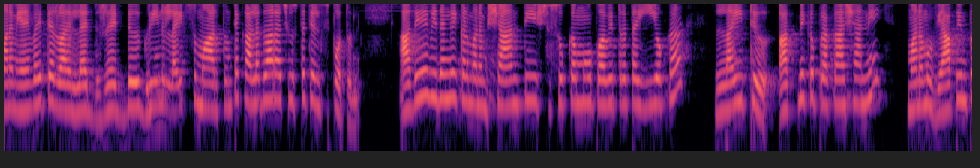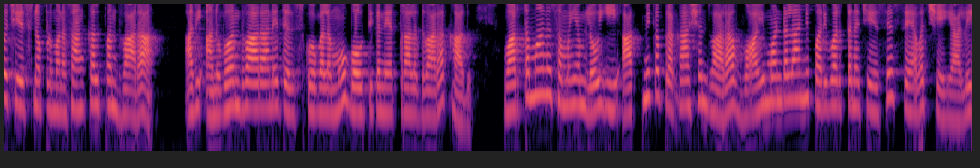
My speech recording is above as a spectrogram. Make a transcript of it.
మనం ఏవైతే రెడ్ రెడ్ గ్రీన్ లైట్స్ మారుతుంటే కళ్ళ ద్వారా చూస్తే తెలిసిపోతుంది. అదే విధంగా ఇక్కడ మనం శాంతి సుఖము పవిత్రత ఈ యొక్క లైట్ ఆత్మిక ప్రకాశాన్ని మనము వ్యాపింప చేసినప్పుడు మన సంకల్పం ద్వారా అది అనుభవం ద్వారానే తెలుసుకోగలము భౌతిక నేత్రాల ద్వారా కాదు. వర్తమాన సమయంలో ఈ ఆత్మిక ప్రకాశం ద్వారా వాయుమండలాన్ని పరివర్తన చేసే సేవ చేయాలి.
